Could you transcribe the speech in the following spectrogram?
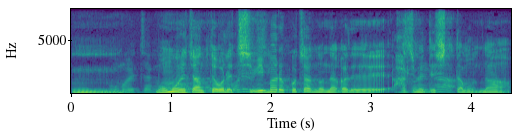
うん。桃江ちゃんが桃江ちゃんって俺ちびまる子ちゃんの中で初めて知ったもんな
